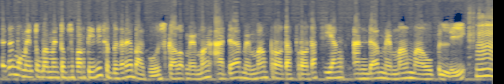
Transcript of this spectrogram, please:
dengan momentum-momentum seperti ini sebenarnya bagus kalau memang ada memang produk-produk yang Anda memang mau beli Hmm.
